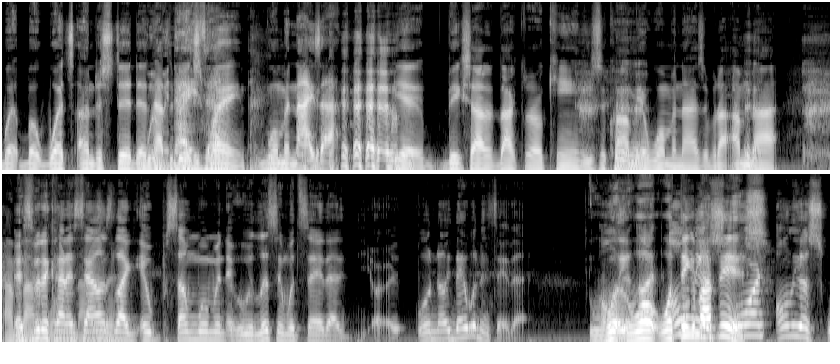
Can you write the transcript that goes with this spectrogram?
but but what's understood doesn't have to be explained. Womanizer. yeah, big shout out to Dr. O'Keen. He used to call me a womanizer, but I, I'm not. I'm It's not what it kind of sounds like. It, some women who would listen would say that. or- Well, no, they wouldn't say that. Well, well, well think about this. Only a. Sc-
